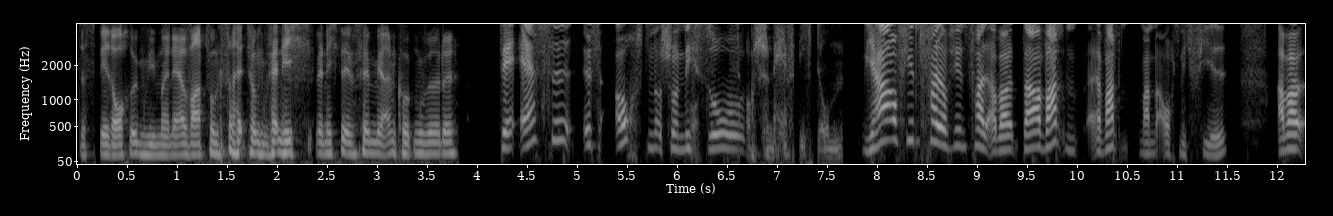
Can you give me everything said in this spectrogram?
das wäre auch irgendwie meine Erwartungshaltung, wenn ich, wenn ich den Film mir angucken würde. Der erste ist auch schon nicht Ist so, auch schon heftig dumm. ja, auf jeden Fall, auf jeden Fall, aber da erwartet, erwartet man auch nicht viel. Aber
